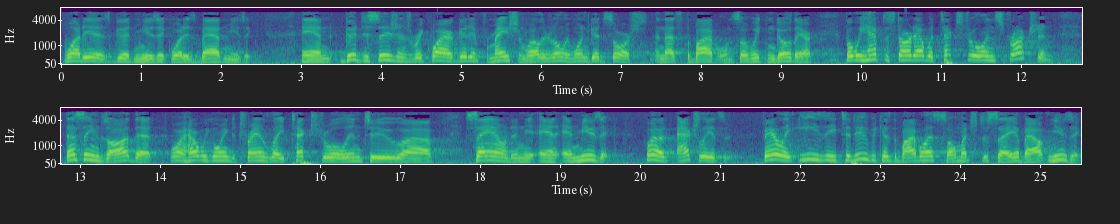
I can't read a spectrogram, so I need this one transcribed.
what is good music, what is bad music. And good decisions require good information. Well, there's only one good source, and that's the Bible. And so we can go there. But we have to start out with textual instruction. That seems odd that, boy, how are we going to translate textual into uh, sound and, and, and music? Well, actually, it's fairly easy to do because the Bible has so much to say about music.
